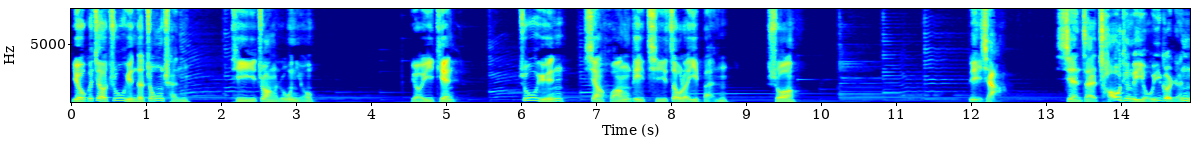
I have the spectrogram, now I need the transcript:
有个叫朱云的忠臣，体壮如牛。有一天，朱云向皇帝启奏了一本，说：“陛下，现在朝廷里有一个人，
